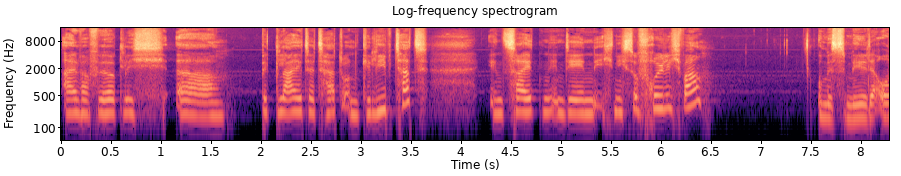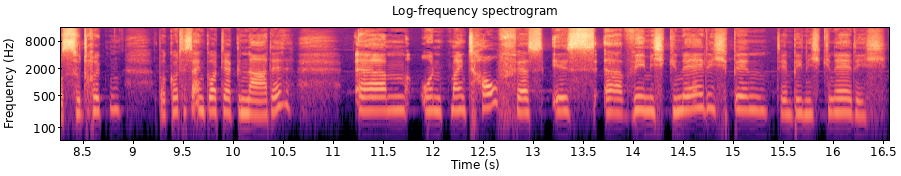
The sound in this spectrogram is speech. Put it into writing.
einfach wirklich äh, begleitet hat und geliebt hat in Zeiten, in denen ich nicht so fröhlich war, um es milde auszudrücken. Aber Gott ist ein Gott der Gnade. Ähm, und mein Taufvers ist, äh, wem ich gnädig bin, dem bin ich gnädig.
